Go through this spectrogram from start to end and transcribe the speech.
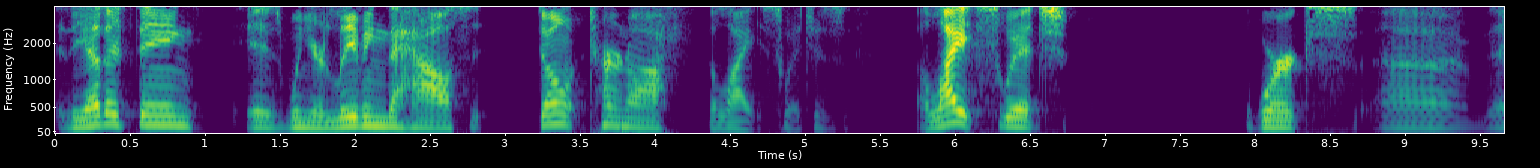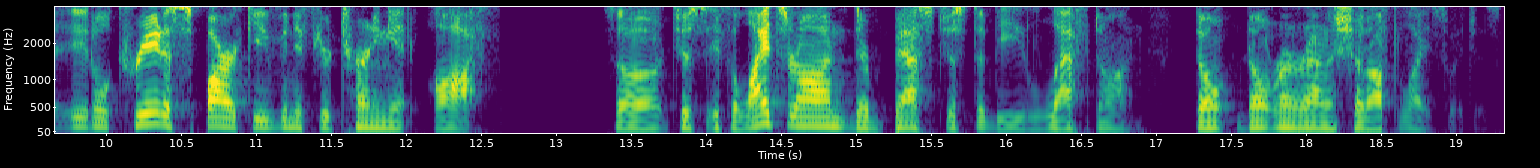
The other thing is when you're leaving the house, don't turn off the light switches. A light switch works uh, it'll create a spark even if you're turning it off. So just if the lights are on, they're best just to be left on. Don't don't run around and shut off the light switches.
